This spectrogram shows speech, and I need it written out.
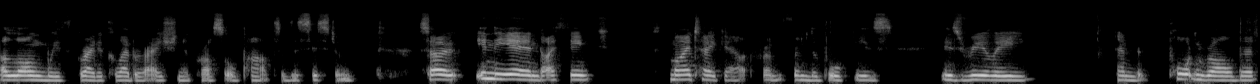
along with greater collaboration across all parts of the system. So in the end, I think my takeout from, from the book is, is really, and the important role that,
